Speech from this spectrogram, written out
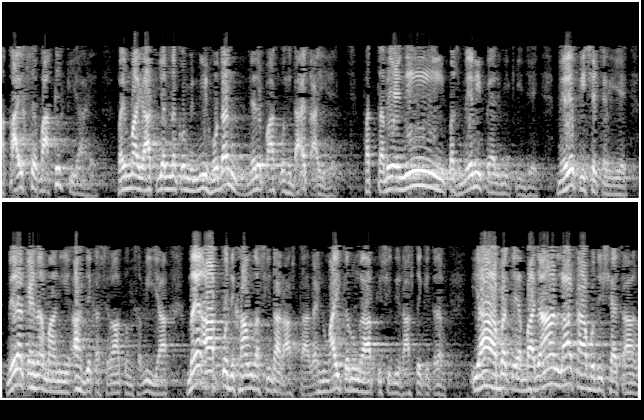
حقائق سے واقف کیا ہے۔ فیما یات کو منی ہودن میرے پاس وہ ہدایت آئی ہے۔ فتبینی بس میری پیروی کیجیے میرے پیچھے چلیے، میرا کہنا مانیے، عہد کا سرات ان سبیا میں آپ کو دکھاؤں گا سیدھا راستہ، رہنمائی کروں گا آپ کی سیدھی راستے کی طرف۔ یا ابت ابا جان، لا تعبدی شیطان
